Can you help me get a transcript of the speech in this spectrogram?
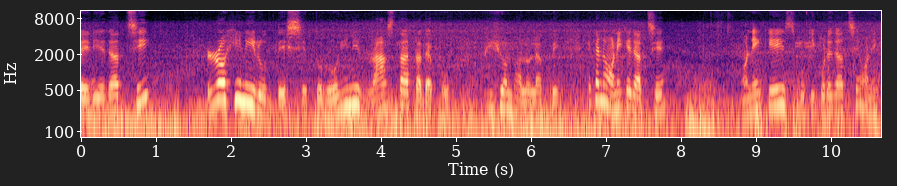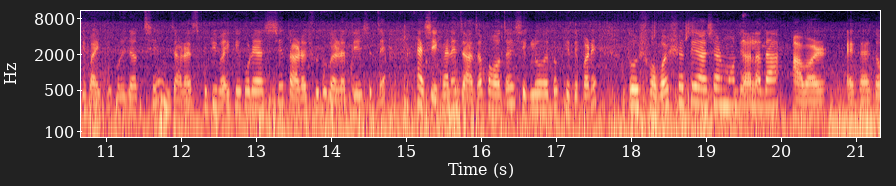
বেরিয়ে যাচ্ছি রোহিণীর উদ্দেশ্যে। তো রোহিণীর রাস্তাটা দেখো, ভীষণ ভালো লাগবে। এখানে অনেকে যাচ্ছে। অনেকে স্কুটি করে যাচ্ছে, অনেকে বাইকে করে যাচ্ছে। যারা স্কুটি বাইকে করে আসছে, তারা শুধু বেড়াতে এসেছে। হ্যাঁ সেখানে যা যা পাওয়া যায় সেগুলো হয়তো খেতে পারে। তো সবার সাথে আসার মজা আলাদা, আবার একা একা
